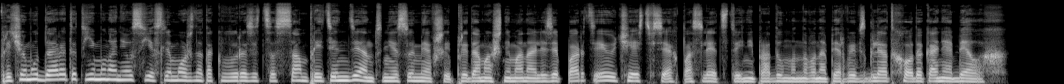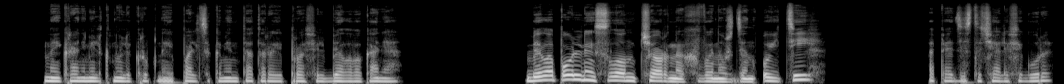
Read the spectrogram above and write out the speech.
Причем удар этот ему нанес, если можно так выразиться, сам претендент, не сумевший при домашнем анализе партии учесть всех последствий непродуманного на первый взгляд хода коня белых. На экране мелькнули крупные пальцы комментатора и профиль белого коня. Белопольный слон черных вынужден уйти. Опять застучали фигуры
